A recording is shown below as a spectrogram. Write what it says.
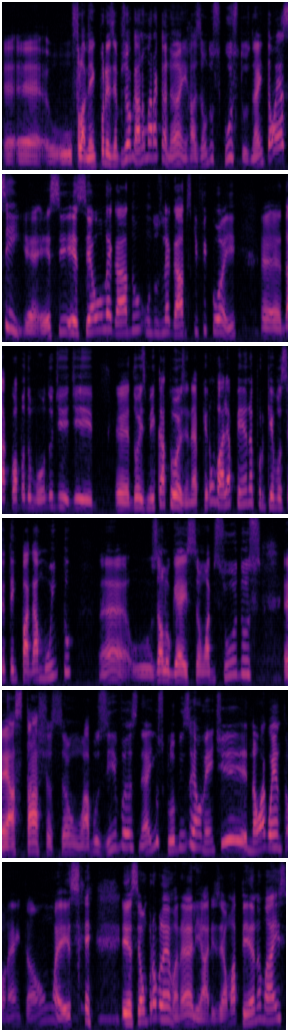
É, é, o Flamengo, por exemplo, jogar no Maracanã em razão dos custos, né? Então é assim, é, esse, esse é o legado, um dos legados que ficou aí é, da Copa do Mundo de, de 2014, é, né? Porque não vale a pena, porque você tem que pagar muito, né? Os aluguéis são absurdos, é, as taxas são abusivas, né? E os clubes realmente não aguentam, né? Então é esse, esse é um problema, né, Linhares? É uma pena, mas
